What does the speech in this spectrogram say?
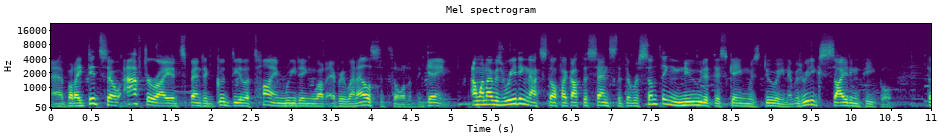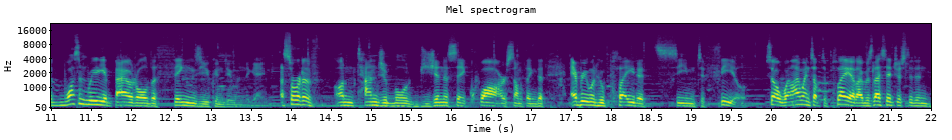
Uh, but I did so after I had spent a good deal of time reading what everyone else had thought of the game. And when I was reading that stuff, I got the sense that there was something new that this game was doing that was really exciting people that wasn't really about all the things you can do in the game. A sort of untangible je ne sais quoi or something that everyone who played it seemed to feel. So when I went up to play it, I was less interested in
